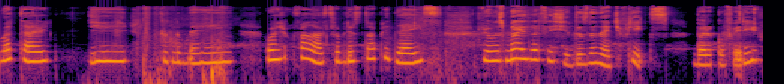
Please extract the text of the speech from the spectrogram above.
Boa tarde, tudo bem? Hoje vou falar sobre os top 10 filmes mais assistidos da Netflix. Bora conferir?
